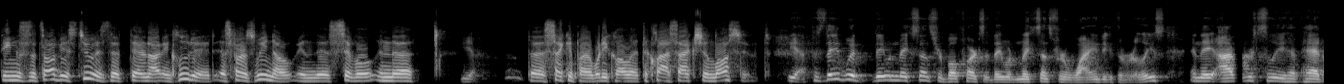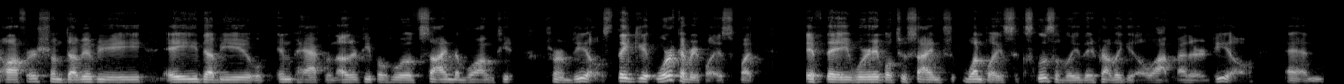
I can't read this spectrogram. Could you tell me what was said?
things that's obvious too is that they're not included, as far as we know, in the civil in the yeah the second part. What do you call it? The class action lawsuit. Yeah, because they would they would make sense for both parts. That They would make sense for wanting to get the release, and they obviously have had offers from WWE, AEW, Impact, and other people who have signed them long term deals. They get work every place, but if they were able to sign one place exclusively, they probably get a lot better deal. And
